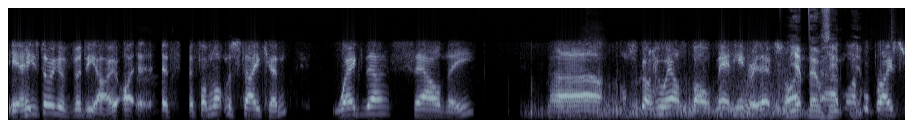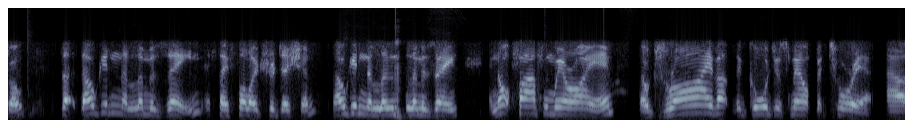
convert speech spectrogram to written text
Yeah, he's doing a video. I, if, if I'm not mistaken, Wagner, Southey, uh, I forgot who else bowled. Matt Henry, that's right. Yep, that was uh, it, Michael Bracewell. They'll get in the limousine if they follow tradition. They'll get in the lim- limousine, and not far from where I am, they'll drive up the gorgeous Mount Victoria. Uh,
